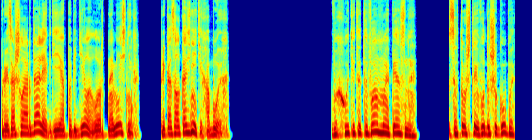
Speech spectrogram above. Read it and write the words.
Произошла Ордалия, где я победила, лорд-наместник приказал казнить их обоих. Выходит, это вам мы обязаны за то, что его душегубы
